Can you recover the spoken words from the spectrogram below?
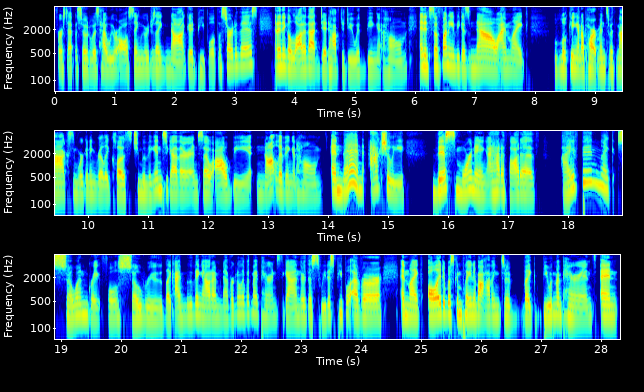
first episode was how we were all saying we were just like not good people at the start of this and i think a lot of that did have to do with being at home and it's so funny because now i'm like looking at apartments with Max and we're getting really close to moving in together. And so I'll be not living at home. And then actually, this morning I had a thought of, I've been like so ungrateful, so rude. Like I'm moving out. I'm never going to live with my parents again. They're the sweetest people ever. And like all I did was complain about having to like be with my parents. And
